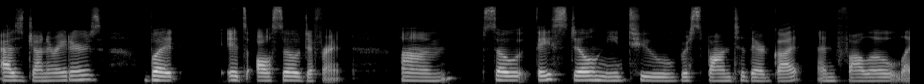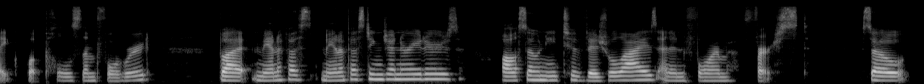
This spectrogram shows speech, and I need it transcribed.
as generators, but it's also different. Um, so they still need to respond to their gut and follow like what pulls them forward. But manifest manifesting generators also need to visualize and inform first. So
